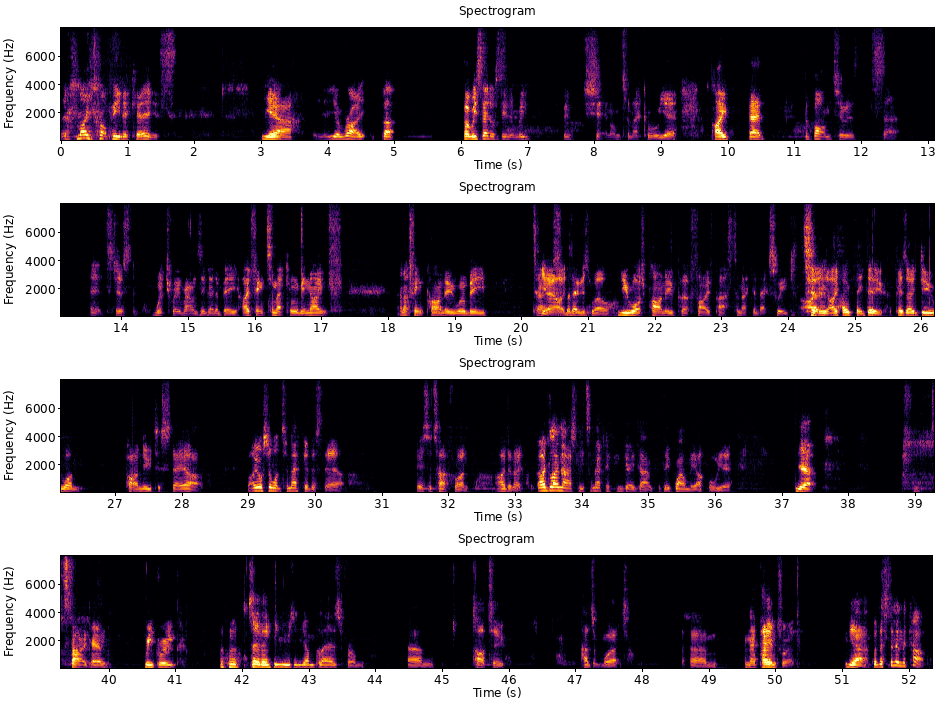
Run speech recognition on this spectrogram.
it might not be the case. Yeah, you're right, but But we said all season we've been shitting on Tammeka all year. I they're the bottom two is set. It's just which way rounds it going to be? I think Tammeka will be ninth, and I think Parnu will be tenth. yeah, do then as well. you watch Parnu put five past Tammeka next week. I, I hope they do because I do want Parnu to stay up, but I also want Tammeka to stay up. It's a tough one. I don't know. I'd like that actually. Tammeka can go down because they've wound me up all year. yeah. Start again. Regroup. so they've been using young players from um, Tartu hasn't worked. Um, and they're paying for it. yeah, but they're still in the cup.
